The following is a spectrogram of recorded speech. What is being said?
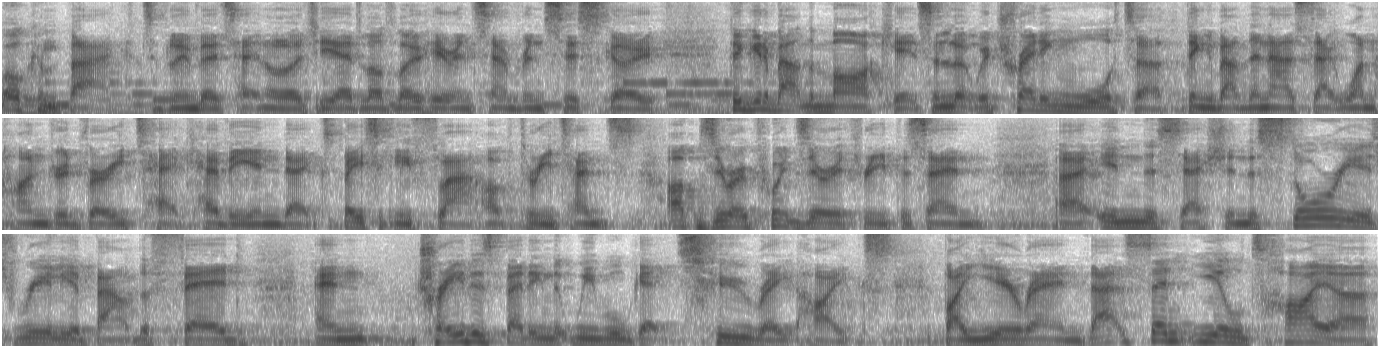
Welcome back to Bloomberg Technology. Ed Ludlow here in San Francisco. Thinking about the markets, and look, we're treading water. Think about the NASDAQ 100, very tech-heavy index, basically flat, up three tenths, up 0.03% uh, in the session. The story is really about the Fed and traders betting that we will get two rate hikes by year end. That sent yields higher.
